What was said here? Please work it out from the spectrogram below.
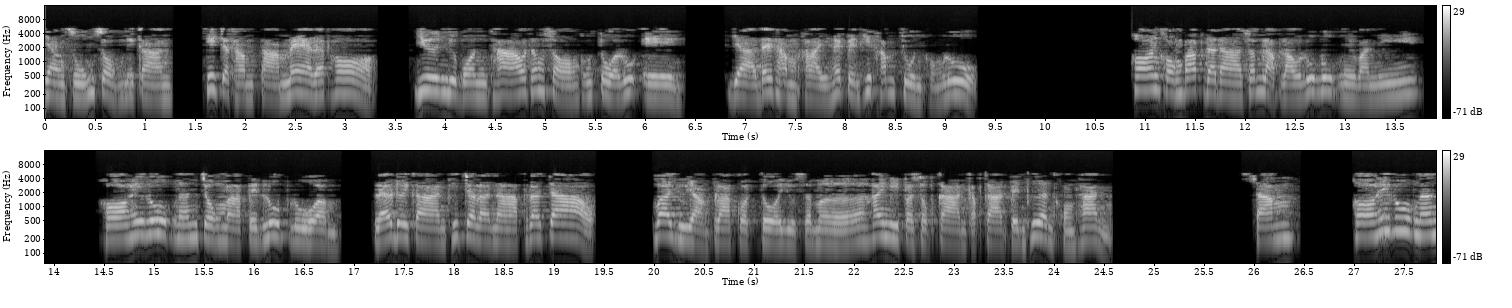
อย่างสูงส่งในการที่จะทำตามแม่และพ่อ ยืนอยู่บนเท้าทั้งสองของตัวลูกเอง อย่าได้ทำใครให้เป็นที่ค้ำจุนของลูกพรของบับดาดาสำหรับเราลูกๆในวันนี้ ขอให้ลูกนั้นจงมาเป็นรูปรวม แล้วโดยการพิจารณาพระเจ้า ว่าอยู่อย่างปรากฏตัวอยู่เสมอให้มีประสบการณ์กับการเป็นเพื่อนของท่าน ซ้ำ ขอให้ลูกนั้น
